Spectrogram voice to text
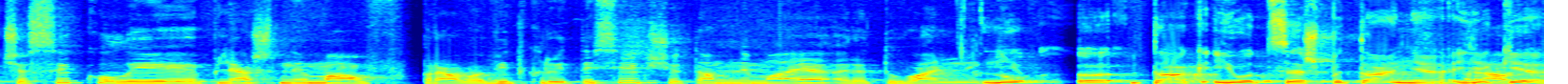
часи, коли пляж не мав права відкритися, якщо там немає рятувальників. Ну е, так, і от це ж питання, За яке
